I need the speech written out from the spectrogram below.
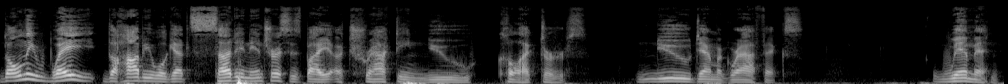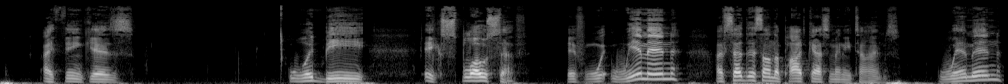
The only way the hobby will get sudden interest is by attracting new collectors, new demographics. Women, I think, is would be explosive if w- women. I've said this on the podcast many times. Women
